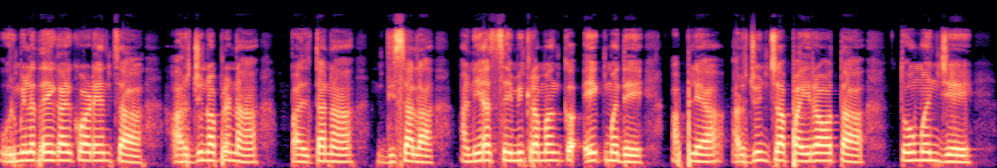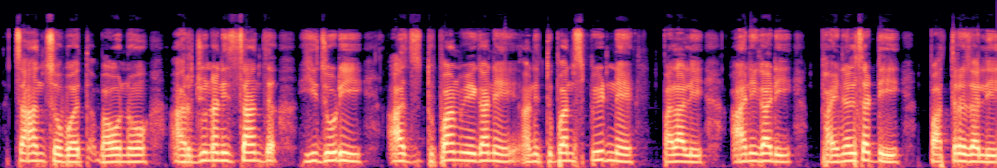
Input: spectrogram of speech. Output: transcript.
उर्मिलाताई गायकवाड यांचा अर्जुन आपल्याला पाळताना दिसाला आणि या सेमी क्रमांक एकमध्ये आपल्या अर्जुनचा पहिरा होता. तो म्हणजे चांदसोबत भावनो अर्जुन आणि चांद ही जोडी आज तुफान वेगाने आणि तुफान स्पीडने पळाली आणि गाडी फायनलसाठी पात्र झाली.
